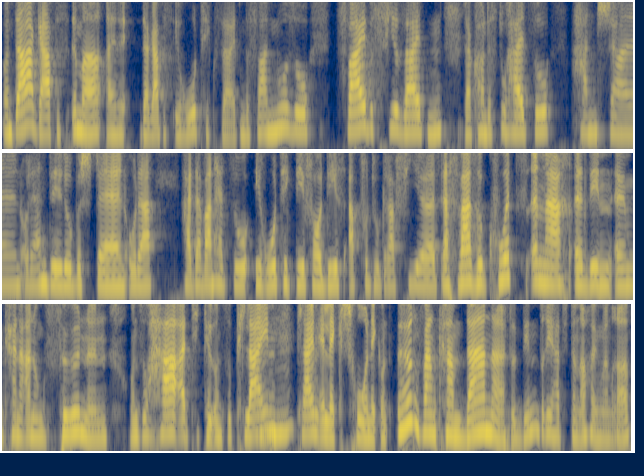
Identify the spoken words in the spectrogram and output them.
Und da gab es immer eine, da gab es Erotikseiten. Das waren nur so zwei bis vier Seiten. Da konntest du halt so Handschallen oder ein Dildo bestellen oder halt, da waren halt so Erotik-DVDs abfotografiert. Das war so kurz äh, nach äh, den, ähm, keine Ahnung, Föhnen und so Haarartikel und so klein, Mhm. Kleinelektronik. Und irgendwann kam danach, den Dreh hatte ich dann auch irgendwann raus,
